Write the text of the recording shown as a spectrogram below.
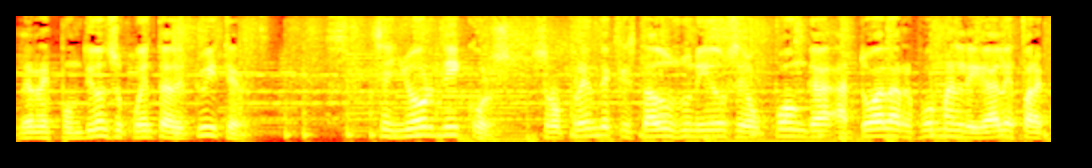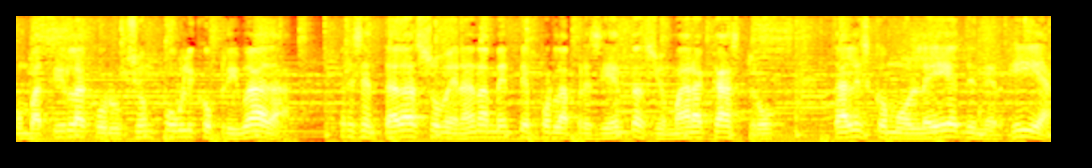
le respondió en su cuenta de Twitter, Señor Nichols, sorprende que Estados Unidos se oponga a todas las reformas legales para combatir la corrupción público-privada presentadas soberanamente por la presidenta Xiomara Castro, tales como leyes de energía,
